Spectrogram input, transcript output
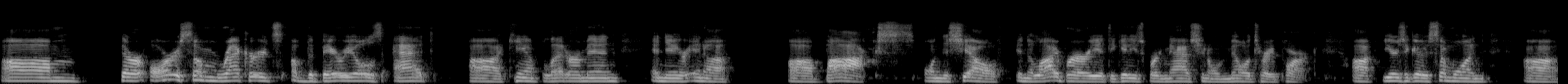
Um, there are some records of the burials at uh, Camp Letterman, and they're in a, a, box on the shelf in the library at the Gettysburg National Military Park. Uh, years ago, someone uh,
